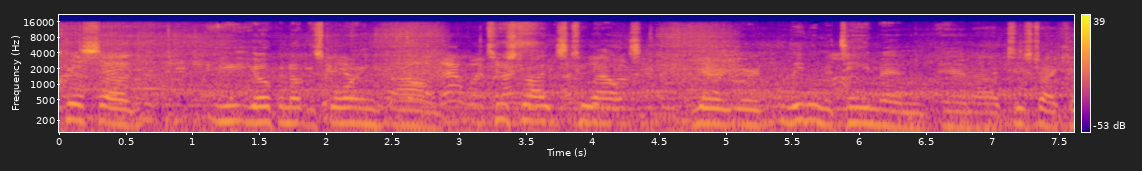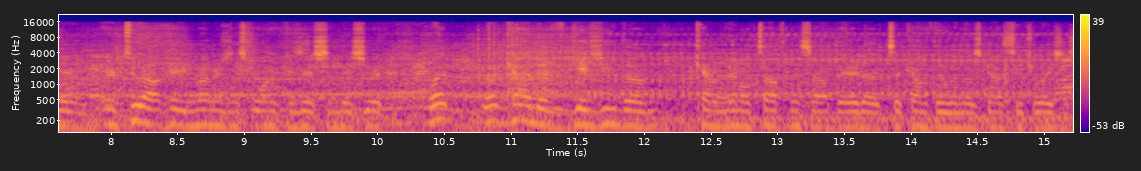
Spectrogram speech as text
Chris, uh, you, you opened up the scoring. Um, two strikes, two outs. You're, you're leading the team in, in uh, two strike hitting or two out hitting runners in scoring position this year. What what kind of gives you the kind of mental toughness out there to, to come through in those kind of situations?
